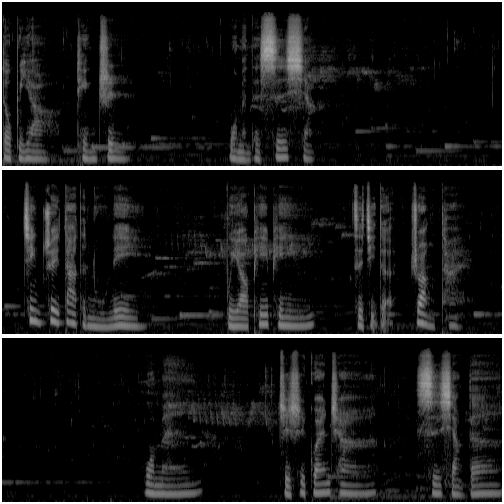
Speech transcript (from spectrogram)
都不要停止我们的思想，尽最大的努力，不要批评自己的状态。我们只是观察思想的。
